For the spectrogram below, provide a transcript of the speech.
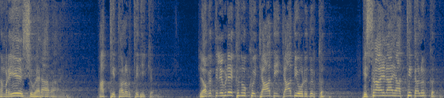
നമ്മുടെ യേശു വരാറായി. അത്തി തളിർത്തിരിക്കുന്നു. ലോകത്തിൽ എവിടേക്ക് നോക്കൂ ജാതി ജാതിയോട് എതിർക്കുന്നു. ഇസ്രായേലായ അത്തി തളിർക്കുന്നു.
